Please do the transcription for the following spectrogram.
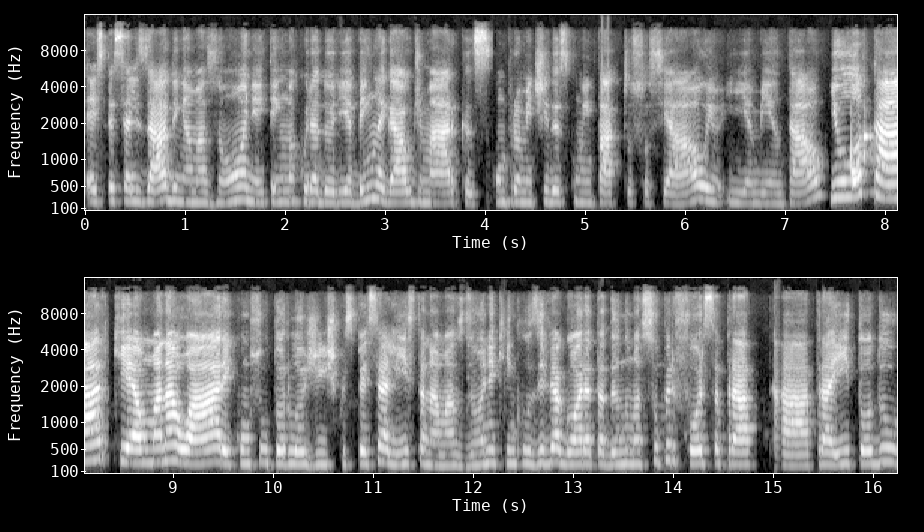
é especializado em Amazônia e tem uma curadoria bem legal de marcas comprometidas com impacto social e, e ambiental. E o Lotar, que é um manauara e consultor logístico especialista na Amazônia, que inclusive agora está dando uma super força para atrair toda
